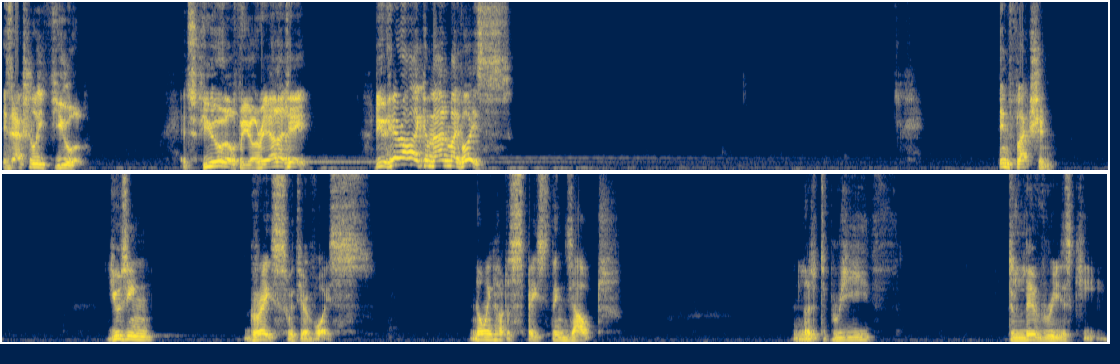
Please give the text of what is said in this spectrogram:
is actually fuel. It's fuel for your reality. Do you hear how I command my voice? Inflection. Using grace with your voice. Knowing how to space things out. And let it breathe. Delivery is key.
